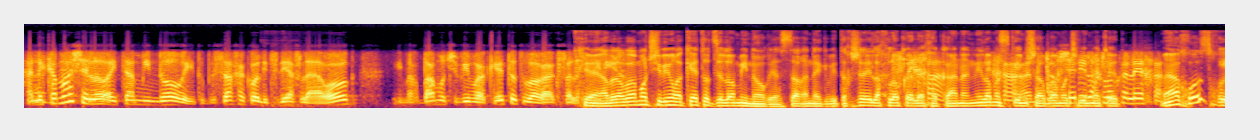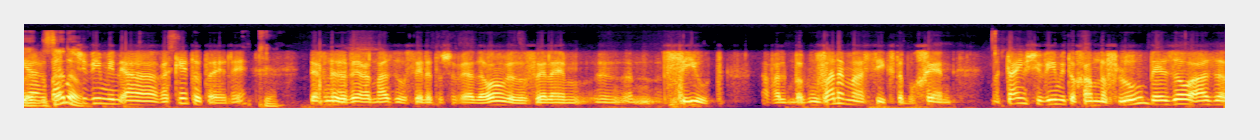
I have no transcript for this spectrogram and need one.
הנקמה שלו הייתה מינורית, הוא בסך הכל הצליח להרוג, עם 470 רקטות הוא הרג פלסטינים. כן, אבל 470 רקטות זה לא מינורי, השר הנגבי. תרשה לי לחלוק עליך כאן, אני לא מסכים אני- ש-470 תרשה לי רקטות. לחלוק עליך. מאה אחוז, בסדר. 470 מן- הרקטות האלה, כן. תכף נדבר על מה זה עושה לתושבי הדרום, וזה עושה להם אה, סיוט. אבל במובן המעשי, כשאתה בוחן, 270 מתוכם נפלו באזור עזה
